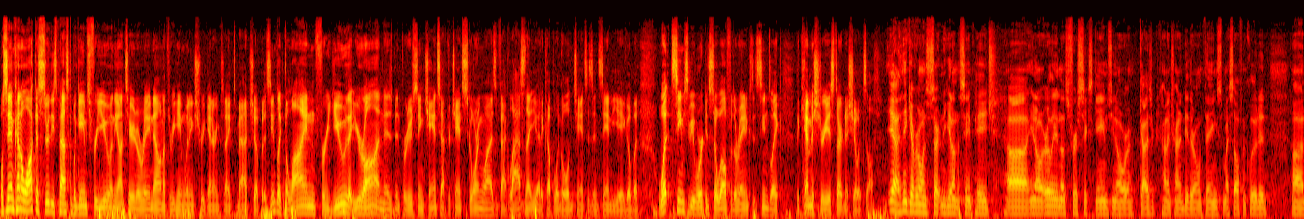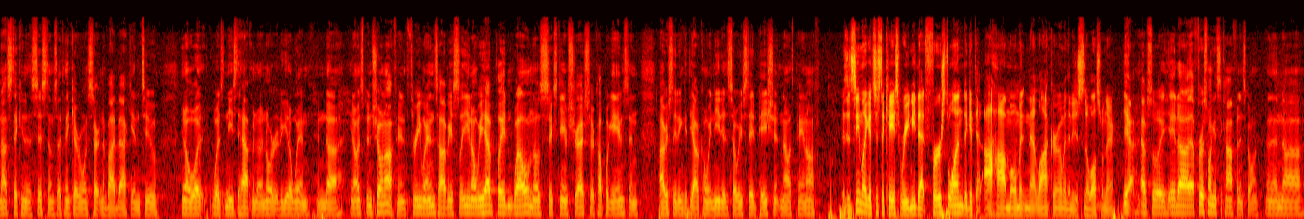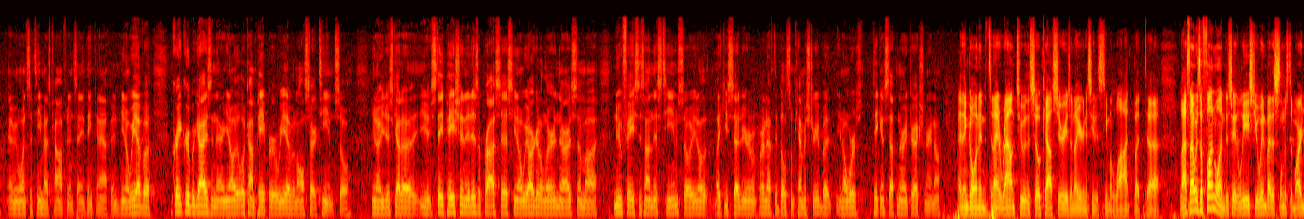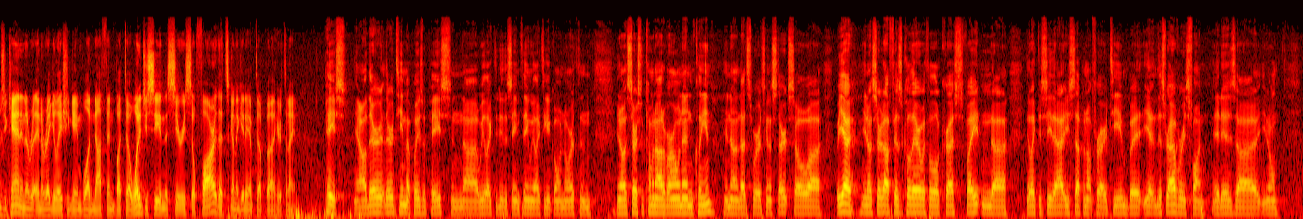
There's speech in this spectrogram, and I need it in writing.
Well, Sam, kind of walk us through these past couple games for you and the Ontario Reign now on a three-game winning streak entering tonight's matchup. But it seems like the line for you that you're on has been producing chance after chance scoring-wise. In fact, last night you had a couple of golden chances in San Diego. But what seems to be working so well for the Reign? Because it seems like the chemistry is starting to show itself. Yeah, I think everyone's starting to get on the same page. Uh, you know, early in those first six games, you know, where guys are kind of trying to do their own things, myself included, uh, not sticking to the systems. I think everyone's starting to buy back into – you know what what needs to happen in order to get a win. And uh, you know it's been shown off in three wins. Obviously, you know we have played well in those six game stretch, a couple games, and obviously didn't get the outcome we needed. So we stayed patient, and now it's paying off. Does it seem like it's just a case where you need that first one to get that aha moment in that locker room, and then it just snowballs from there? Yeah, absolutely. It uh, that first one gets the confidence going, and then uh, I mean once the team has confidence, anything can happen. You know, we have a great group of guys in there. You know, look on paper, we have an all-star team. So you know, you just gotta you stay patient. It is a process. You know, we are gonna learn. There are some uh, new faces on this team, so you know, like you said, we're gonna have to build some chemistry. But you know, we're taking a step in the right direction right now. And then going into tonight, round two of the SoCal series. I know you're gonna see this team a lot, but. Uh, last night was a fun one, to say the least. You win by the slimmest of margins you can in a, in a regulation game, blood nothing. But uh, what did you see in this series so far that's going to get amped up uh, here tonight? Pace. You know, they're they're a team that plays with pace, and uh, we like to do the same thing. We like to get going north, and you know, it starts with coming out of our own end clean, and uh, that's where it's going to start. So, uh, but yeah, you know, started off physical there with a little crest fight, and uh, you like to see that he's stepping up for our team. But yeah, this rivalry is fun. It is, uh, you know,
